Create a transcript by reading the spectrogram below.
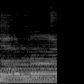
in my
